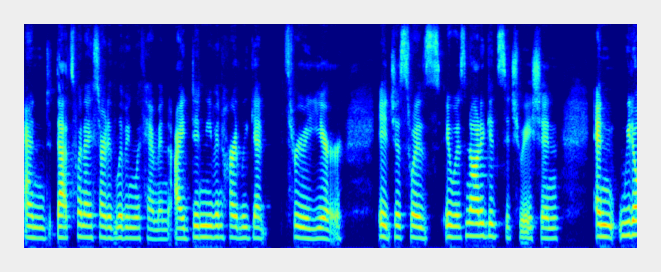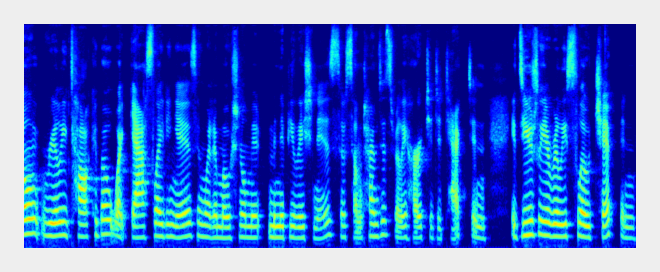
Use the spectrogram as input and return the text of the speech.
And that's when I started living with him. And I didn't even hardly get through a year it just was it was not a good situation and we don't really talk about what gaslighting is and what emotional ma- manipulation is so sometimes it's really hard to detect and it's usually a really slow chip and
